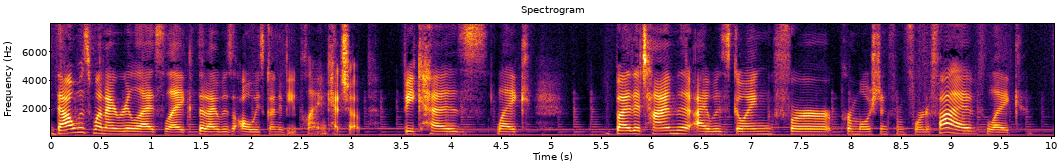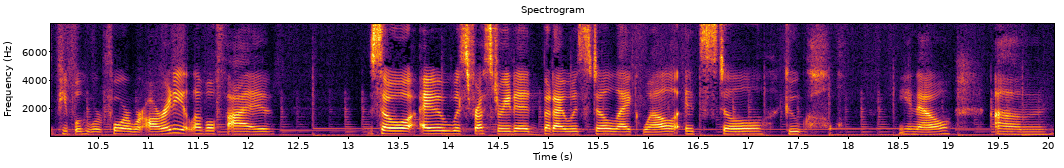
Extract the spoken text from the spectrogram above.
that was when I realized like that I was always going to be playing catch up because like by the time that I was going for promotion from 4 to 5, like the people who were 4 were already at level 5 so I was frustrated, but I was still like, well, it's still Google, you know? Um,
